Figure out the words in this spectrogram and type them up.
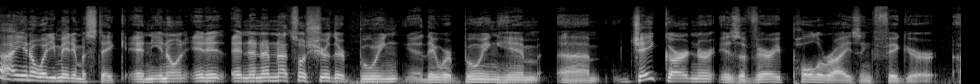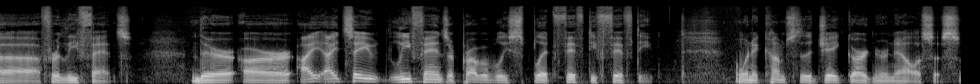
Uh, you know what? He made a mistake, and you know, and it, and, and I'm not so sure they're booing. Uh, they were booing him. Um, Jake Gardiner is a very polarizing figure uh, for Leaf fans. There are, I, I'd say, Leaf fans are probably split 50-50. when it comes to the Jake Gardiner analysis.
